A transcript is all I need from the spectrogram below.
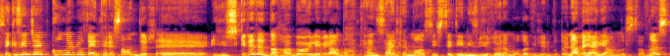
8. ev konuları biraz enteresandır. E, ilişkide de daha böyle biraz daha tensel teması istediğiniz bir dönem olabilir bu dönem eğer yalnızsanız.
